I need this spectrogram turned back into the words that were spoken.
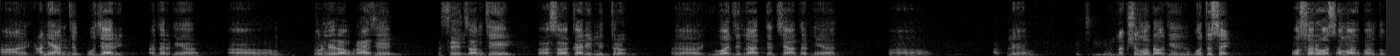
आणि आमचे पुजारी आदरणीय धोंडीराम राजे तसेच आमचे सहकारी मित्र युवा जिल्हा अध्यक्ष आदरणीय आपले लक्ष्मणरावजी विभूत साहेब व सर्व समाज बांधव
